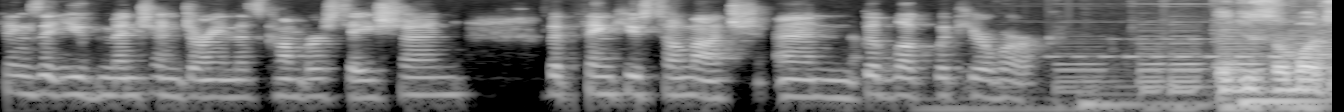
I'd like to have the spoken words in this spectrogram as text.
things that you've mentioned during this conversation. But thank you so much and good luck with your work. Thank you so much.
